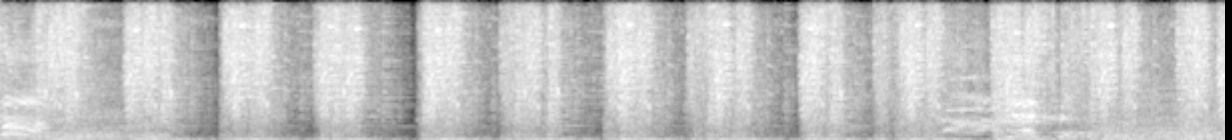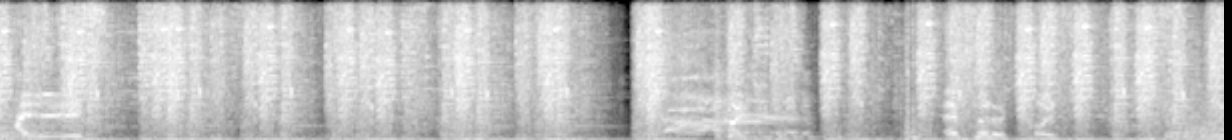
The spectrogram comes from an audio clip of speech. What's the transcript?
Ah! Yes! Choice!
